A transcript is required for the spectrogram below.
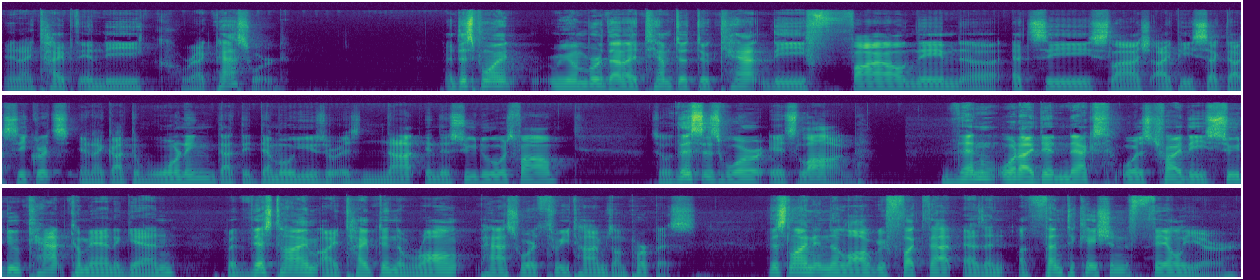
and I typed in the correct password. At this point, remember that I attempted to cat the file named uh, etc slash ipsec.secrets and I got the warning that the demo user is not in the sudoers file. So this is where it's logged. Then what I did next was try the sudo cat command again, but this time I typed in the wrong password three times on purpose. This line in the log reflects that as an authentication failure.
